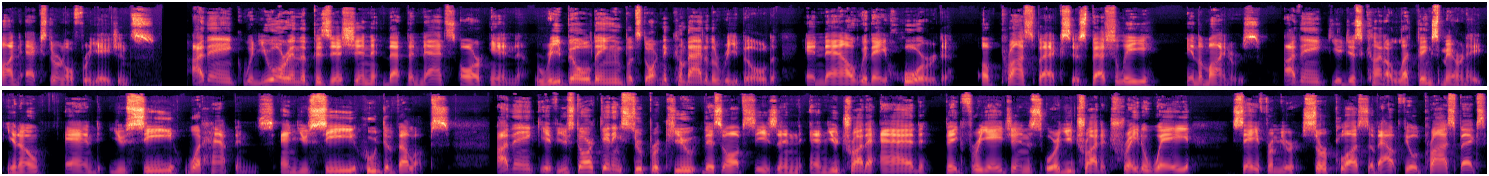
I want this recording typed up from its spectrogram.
on external free agents. I think when you are in the position that the Nats are in, rebuilding, but starting to come out of the rebuild, and now with a horde of prospects, especially in the minors. I think you just kind of let things marinate, you know, and you see what happens and you see who develops. I think if you start getting super cute this offseason and you try to add big free agents or you try to trade away, say, from your surplus of outfield prospects,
